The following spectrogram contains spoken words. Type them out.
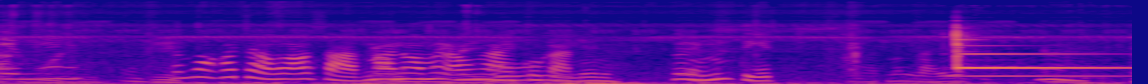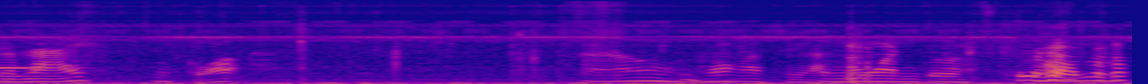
เต็มเนี่ยถ้าพ่อเขาเจ้าว่าเอาศาสตร์มาเนาะมันเอาง่ายกว่ากันเด้นี่ตัวนี้มันติดมันไหลเรียบร้อยเกาะอ้าวก็เอาเสือมันมวนตัวคือแบบมันเล็ก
